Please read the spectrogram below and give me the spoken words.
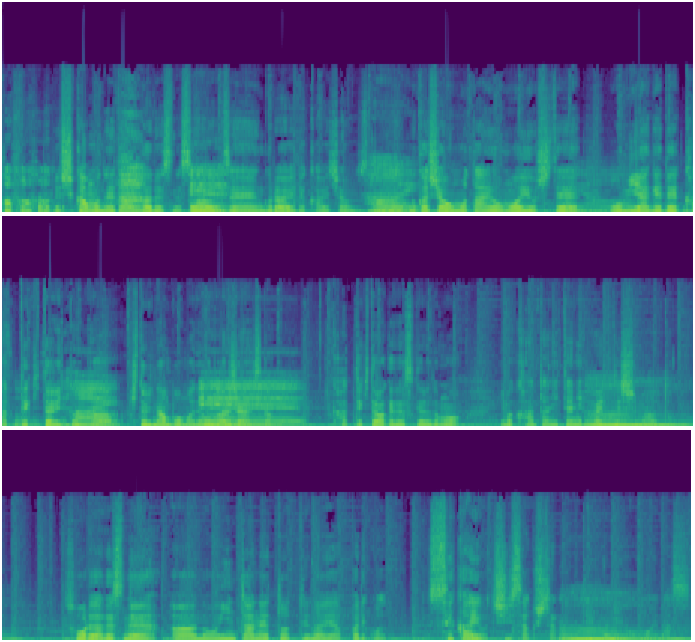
でしかも値段がですね3000円ぐらいで買えちゃうんですね、はい、昔は重たい思いをしてお土産で買ってきたりとか一、人何本までとかあるじゃないですか、えー、買ってきたわけですけれども今簡単に手に入ってしまうと。それはですねあのインターネットっていうのはやっぱりこう世界を小さくしたなっていうふうに思います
